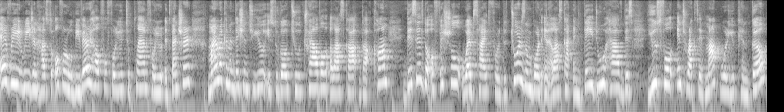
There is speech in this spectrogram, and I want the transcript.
every region has to offer will be very helpful for you to plan for your adventure. My recommendation to you is to go to travelalaska.com. This is the official website for the tourism board in Alaska and they do have this useful interactive map where you can go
